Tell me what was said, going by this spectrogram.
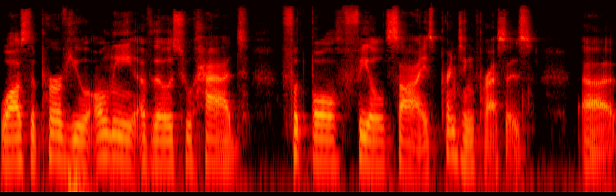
was the purview only of those who had football field size printing presses. Uh,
